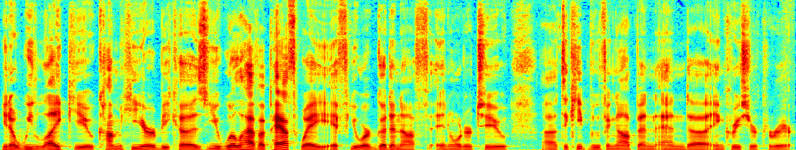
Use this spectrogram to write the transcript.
you know we like you, come here because you will have a pathway if you are good enough in order to uh, to keep moving up and and uh, increase your career.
